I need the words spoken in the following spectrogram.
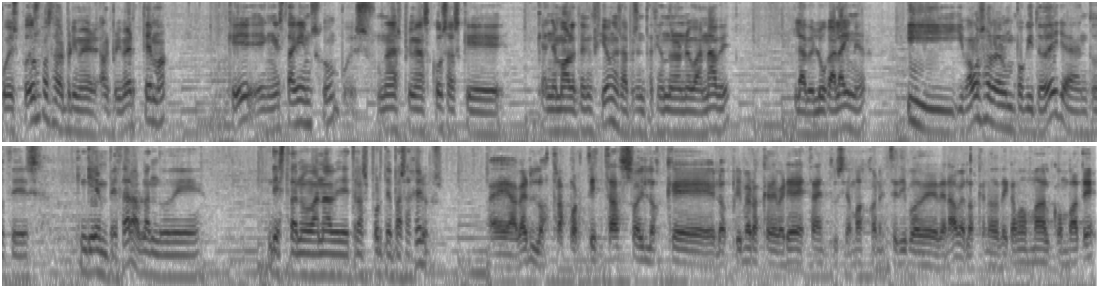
pues podemos pasar al primer, al primer tema, que en esta Gamescom, pues una de las primeras cosas que, que han llamado la atención es la presentación de una nueva nave, la Beluga Liner. Y, y vamos a hablar un poquito de ella. Entonces, ¿quién quiere empezar hablando de, de esta nueva nave de transporte de pasajeros? Eh, a ver, los transportistas sois los que los primeros que deberían estar entusiasmados con este tipo de, de naves, los que nos dedicamos más al combate,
